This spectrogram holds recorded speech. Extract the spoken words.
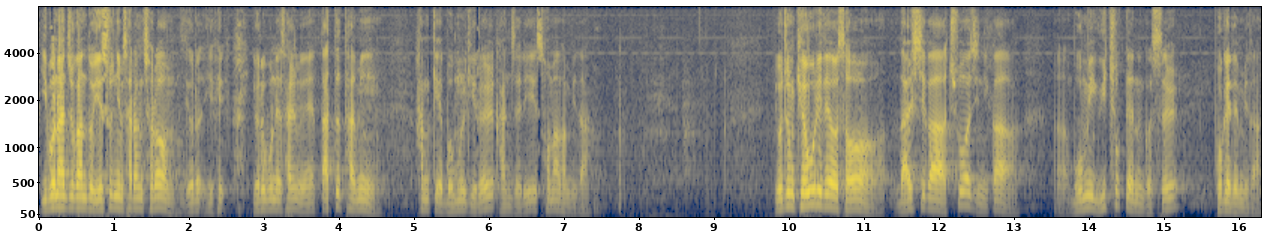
이번 한 주간도 예수님 사랑처럼 여러, 여러분의 삶에 따뜻함이 함께 머물기를 간절히 소망합니다. 요즘 겨울이 되어서 날씨가 추워지니까 어, 몸이 위축되는 것을 보게 됩니다.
